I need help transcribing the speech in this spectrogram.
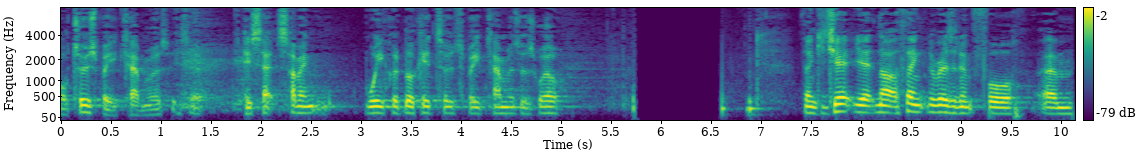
or two speed cameras. Is that, is that something we could look into, speed cameras as well? Thank you, Chair. Yeah, no, I thank the resident for um,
